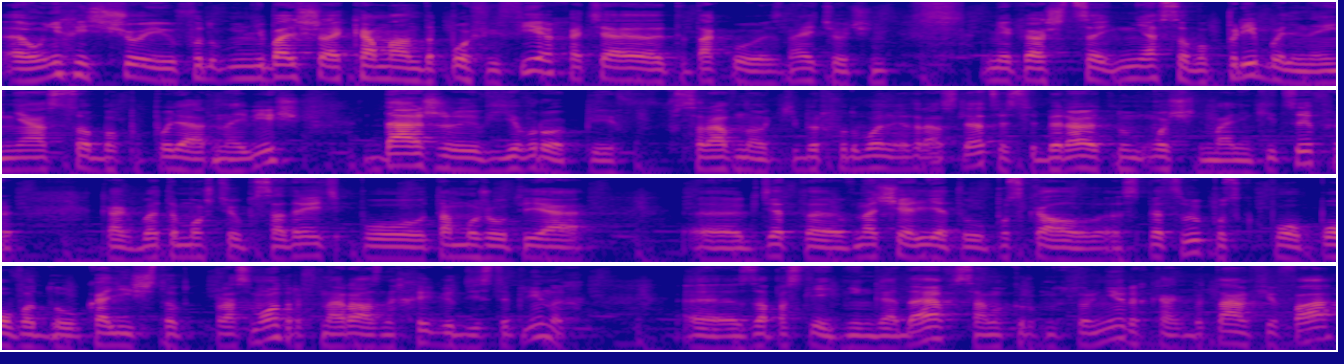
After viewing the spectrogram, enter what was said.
У них есть еще и небольшая команда по FIFA, хотя это такое, знаете, очень, мне кажется, не особо прибыльная и не особо популярная вещь. Даже в Европе все равно киберфутбольные трансляции собирают ну, очень маленькие цифры. Как бы это можете посмотреть по тому же вот я э, где-то в начале лета выпускал спецвыпуск по поводу количества просмотров на разных игр дисциплинах э, за последние года в самых крупных турнирах. Как бы там FIFA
